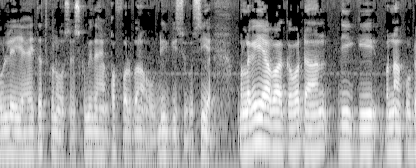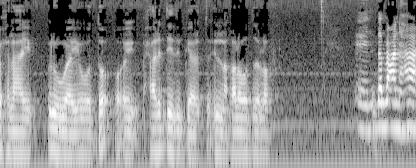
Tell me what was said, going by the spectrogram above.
uu leeyahay dadkuna uusan isku mid ahayn qof walbana uu dhiiggiisa uu siiya. Ma laga yaabaa gabadhan dhiiggii banaanka u bixi lahay inuu waayo wado oo ay xaaladeedu gaarto in la qalo waddada loo furo dabcan haa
